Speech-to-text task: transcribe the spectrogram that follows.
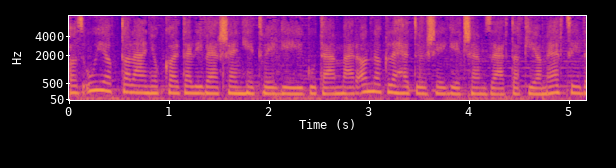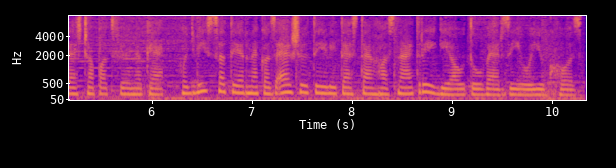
Az újabb talányokkal teli verseny hétvégéjük után már annak lehetőségét sem zárta ki a Mercedes csapatfőnöke, hogy visszatérnek az első téli teszten használt régi autóverziójukhoz.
